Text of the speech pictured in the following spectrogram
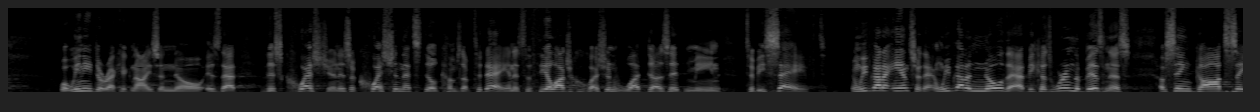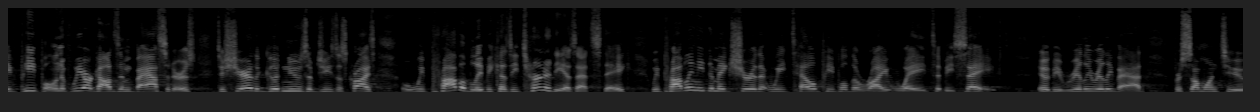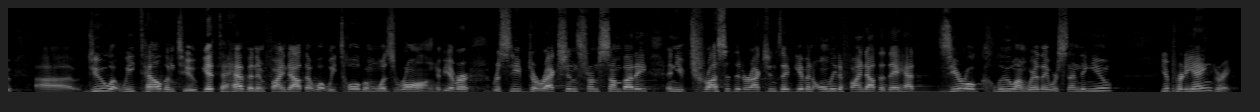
what we need to recognize and know is that this question is a question that still comes up today. And it's the theological question what does it mean to be saved? And we've got to answer that. And we've got to know that because we're in the business of seeing God save people. And if we are God's ambassadors to share the good news of Jesus Christ, we probably, because eternity is at stake, we probably need to make sure that we tell people the right way to be saved. It would be really, really bad for someone to uh, do what we tell them to, get to heaven, and find out that what we told them was wrong. Have you ever received directions from somebody and you've trusted the directions they've given only to find out that they had zero clue on where they were sending you? You're pretty angry.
